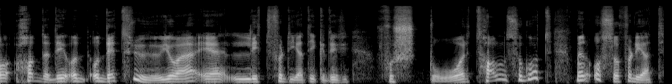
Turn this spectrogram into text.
Og, de, og, det tror jo jeg er litt fordi at ikke de forstår tall så godt, men også fordi at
